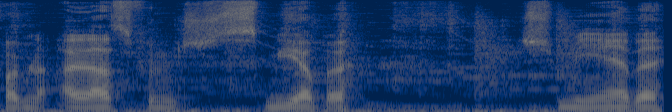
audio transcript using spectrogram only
Vor allem alles für ein Schmierbe. Nieve.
